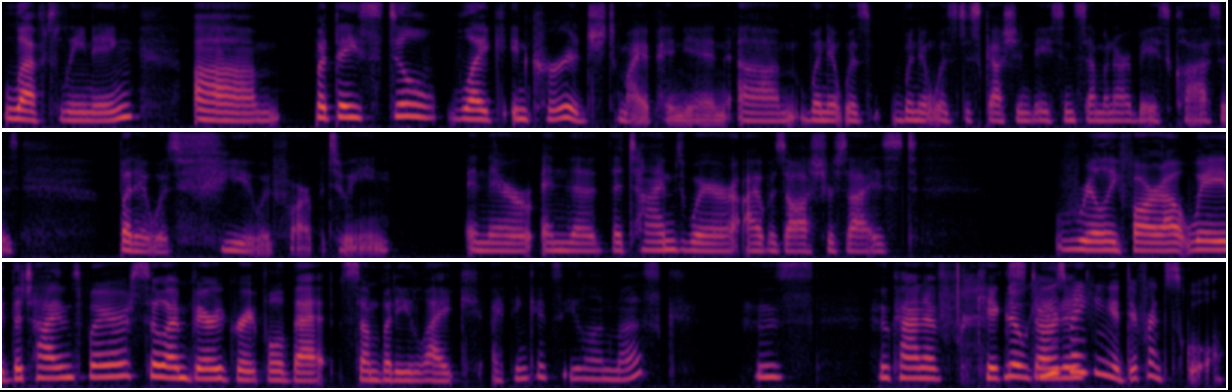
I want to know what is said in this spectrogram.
left leaning, um, but they still like encouraged my opinion um, when it was when it was discussion based and seminar based classes, but it was few and far between. And there and the the times where I was ostracized really far outweighed the times where. So I'm very grateful that somebody like I think it's Elon Musk who's who kind of kickstarted. No, he's making a different school.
